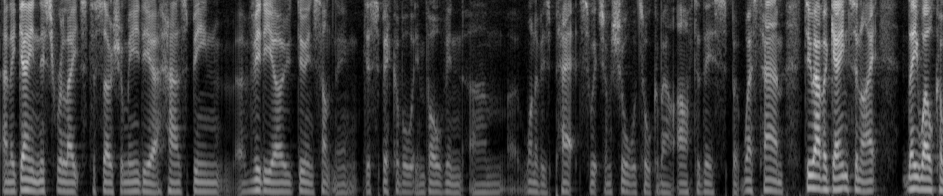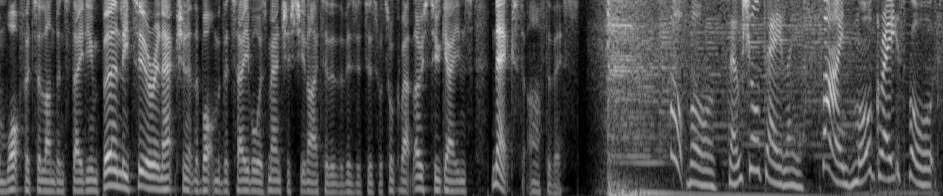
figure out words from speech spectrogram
and again, this relates to social media, has been a video doing something despicable involving um, one of his pets, which I'm sure we'll talk about after this. But West Ham do have a game tonight. They welcome Watford to London Stadium. Burnley, too, are in action at the bottom of the table as Manchester United are the visitors. We'll talk about those two games next after this. Football Social Daily. Find more great sport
